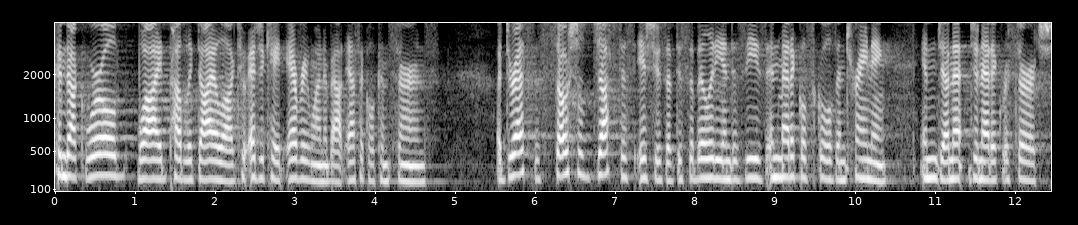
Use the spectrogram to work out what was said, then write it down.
Conduct worldwide public dialogue to educate everyone about ethical concerns. Address the social justice issues of disability and disease in medical schools and training in gene- genetic research.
